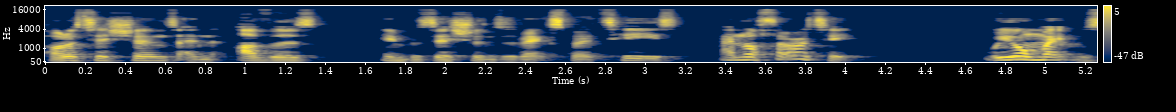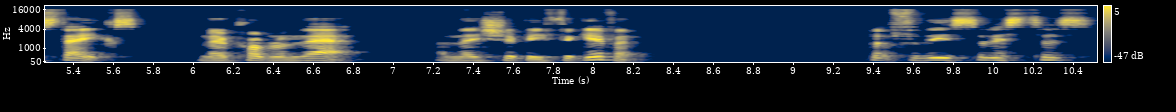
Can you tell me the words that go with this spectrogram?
politicians, and others in positions of expertise and authority. We all make mistakes, no problem there, and they should be forgiven. But for these solicitors,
